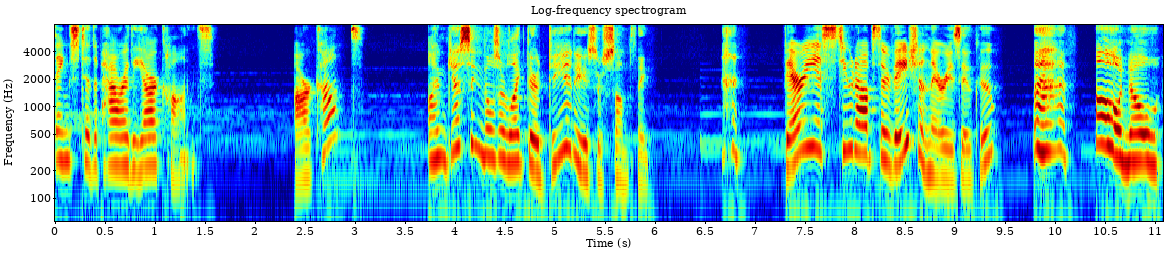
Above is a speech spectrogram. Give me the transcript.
thanks to the power of the Archons. Archons? I'm guessing those are like their deities or something. Very astute observation there, Izuku. oh no.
